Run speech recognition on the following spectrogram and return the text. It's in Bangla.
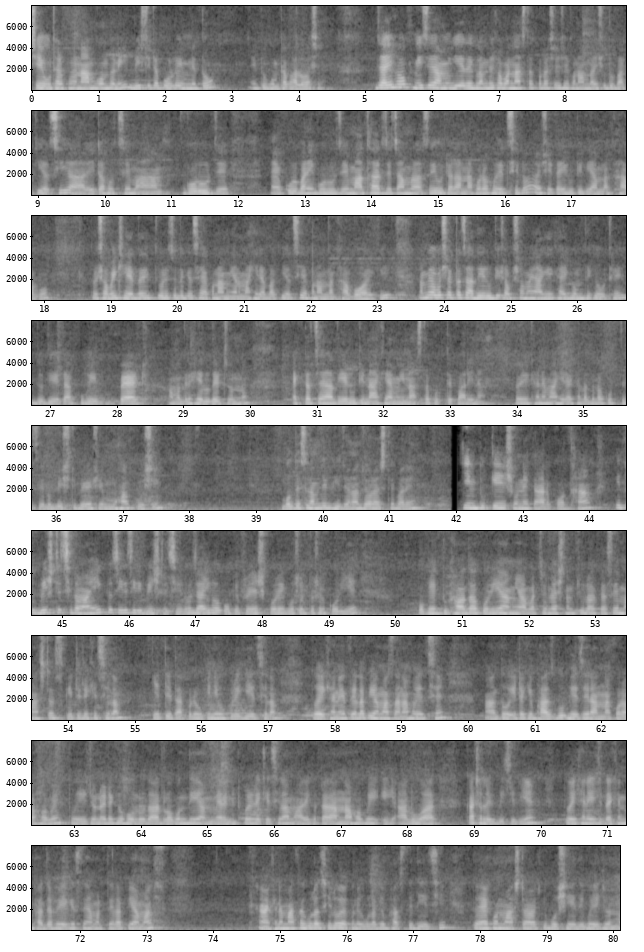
সে ওঠার কোনো নাম গন্ধ নেই, বৃষ্টিটা পড়লে, এমনিতেও একটু ঘুমটা ভালো আসে। যাই হোক, নিচে আমি গিয়ে দেখলাম যে, সবার নাস্তা করা শেষ, এখন আমরাই শুধু বাকি আছি। আর এটা হচ্ছে গরুর যে কোরবানি গরুর যে মাথার যে চামড়া আছে, ওইটা রান্না করা হয়েছিল। সেটাই রুটি দিয়ে আমরা খাব। তো সবাই খেয়ে দেয় করে চলে গেছে। এখন আমি আর মাহিরা বাকি আছি, এখন আমরা খাব আর কি। আমি অবশ্য একটা চা দিয়ে রুটি সবসময় আগে খাই ঘুম থেকে উঠে যদি এটা খুবই ব্যাড আমাদের হেলথের জন্য। একটা চা দিয়ে রুটি না খেয়ে আমি নাস্তা করতে পারি না। তো এখানে মাহিরা খেলাধুলা করতেছিল, বৃষ্টি পেয়ে সে মহা খুশি। বলতেছিলাম যে ভিজনা জ্বর আসতে পারে। কিন্তু কে শোনে কার কথা? কিন্তু বৃষ্টি ছিল না, একটু চিরি বৃষ্টি ছিল। যাই হোক, ওকে ফ্রেশ করে গোসল টোসল করিয়ে, ওকে একটু খাওয়া দাওয়া করিয়ে আমি আবার চলে আসলাম চুলার কাছে। মাছ টাছ কেটে রেখেছিলাম, কেটে তারপরে ওকে নিয়ে উপরে গিয়েছিলাম। তো এখানে তেলাপিয়া মাছ আনা হয়েছে। তো এটাকে ভাজবো, ভেজে রান্না করা হবে। তো এই জন্য এটাকে হলুদ আর লবণ দিয়ে আমি ম্যারিনেট করে রেখেছিলাম। আর এটা রান্না হবে এই আলু আর কাঁঠালের বিচি দিয়ে। তো এখানে এই যে দেখেন, ভাজা হয়ে গেছে আমার তেলাপিয়া মাছ। এখানে মাথাগুলো ছিল, এখন এগুলোকে ভাজতে দিয়েছি। তো এখন মাছটা আর কি বসিয়ে দেবো, এই জন্য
